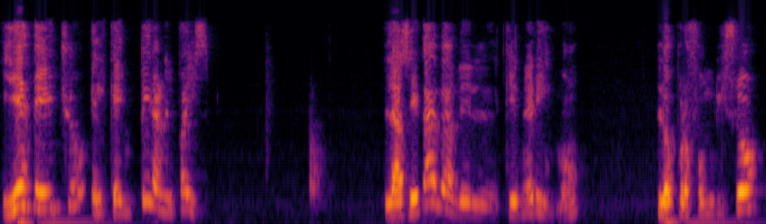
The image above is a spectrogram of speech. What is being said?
Y es de hecho el que impera en el país. La llegada del kirchnerismo lo profundizó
